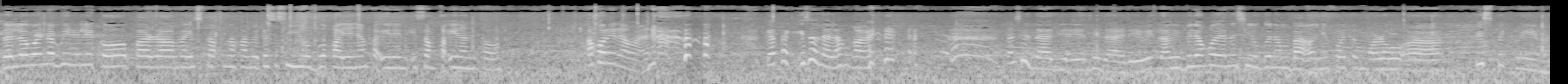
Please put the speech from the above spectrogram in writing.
Dalawa na binili ko para may stock na kami kasi si Hugo kaya niyang kainin isang kainan to. Ako rin naman. Katag isa na lang kami. Ah, si Daddy, ayan si Daddy. Wait lang, bibilang ko yan ng si Hugo ng baon niya for tomorrow, uh, Krispy Kreme.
